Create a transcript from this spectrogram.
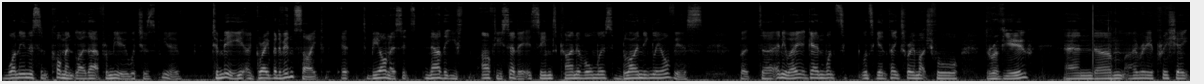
one innocent comment like that from you, which is you know to me a great bit of insight. It, to be honest, it's now that you after you said it, it seems kind of almost blindingly obvious. But uh, anyway, again, once once again, thanks very much for the review, and um, I really appreciate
